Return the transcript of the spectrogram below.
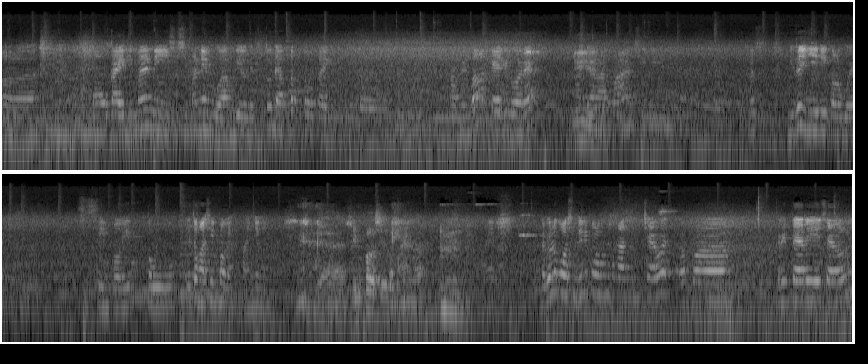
eh, mau kayak gimana nih sisi mana yang gue ambil gitu. Tuh dapet tuh kayak gitu gitu rame banget kayak di luar ya. Iya. ada apaan sih nih terus gitu jadi kalau gue. Simpel itu. Itu nggak simpel ya? Panjang ya? Ya simple sih lumayan lah. Tapi lu kalau sendiri kalau misalkan cewek apa kriteria cewek lu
